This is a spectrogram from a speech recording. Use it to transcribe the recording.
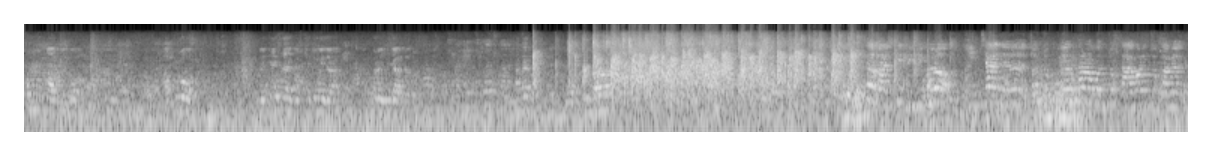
전문가이고 어, 앞으로 우리 회사의 그 기둥이 되는 그런 인재가 되도록 하겠습니다. 식사 맛있게 드시고요. 2차는 저쪽 공양산업원 쪽 사거리 쪽 가면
